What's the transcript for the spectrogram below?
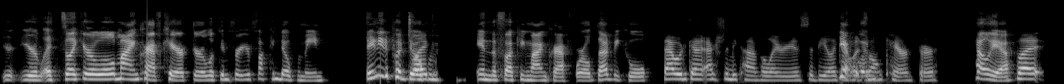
you're, you're it's like you're a little Minecraft character looking for your fucking dopamine. They need to put Like- dopamine in the fucking Minecraft world. That'd be cool. that would actually be kind of hilarious to be like Yeah, it its own character. Hell yeah. But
